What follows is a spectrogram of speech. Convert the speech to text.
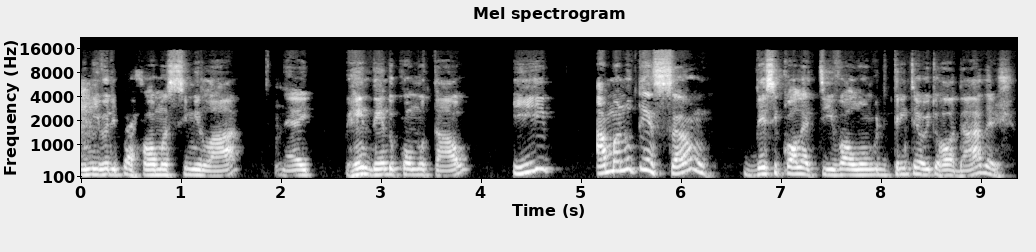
um nível de performance similar, né, rendendo como tal, e a manutenção desse coletivo ao longo de 38 rodadas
